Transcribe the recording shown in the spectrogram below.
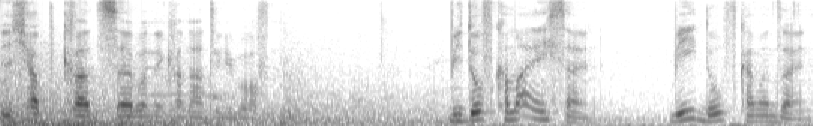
Ich habe gerade selber eine Granate geworfen. Wie doof kann man eigentlich sein? Wie doof kann man sein?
